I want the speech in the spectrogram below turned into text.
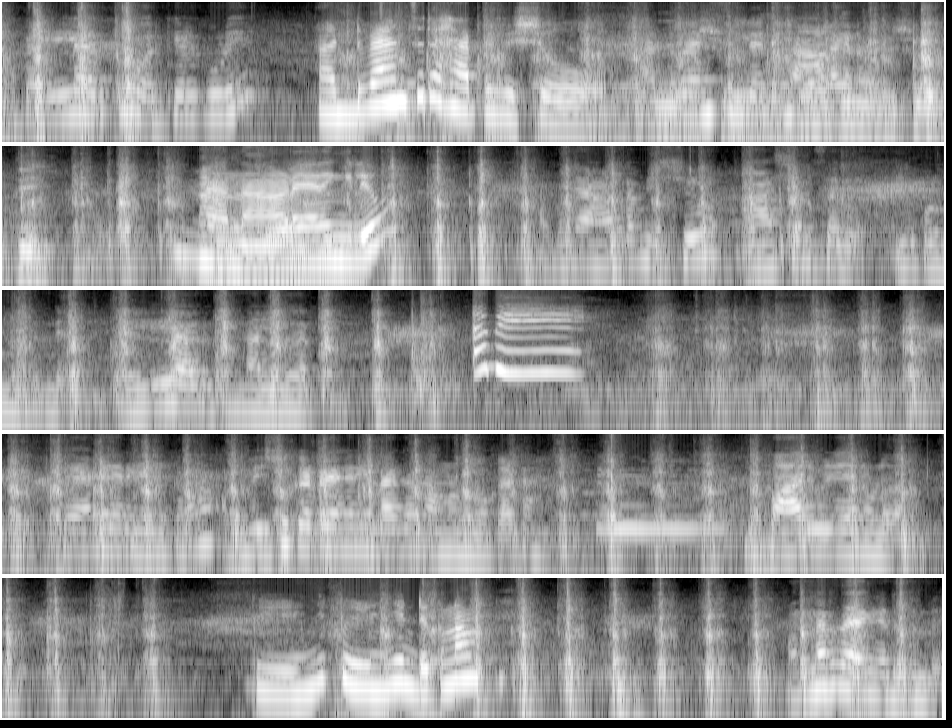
അപ്പം എല്ലാവർക്കും ഒരിക്കൽ കൂടി അഡ്വാൻസ്ഡ് ഹാപ്പി വിഷു അഡ്വാൻസ് ഇല്ലൊരു നാളെയാണ് വിഷു എത്തി. ആ നാളെയാണെങ്കിലും. അപ്പോൾ ഞങ്ങളുടെ വിഷു ആശംസകൾ ഈ കുടുംബത്തിന്റെ എല്ലാവർക്കും നല്ലത് അതെ. തേങ്ങ കറി എടുക്കണം? എങ്ങനെ ഉണ്ടാക്കാൻ നമ്മൾ നോക്കാം കേട്ടോ. പാൽ പിഴിയാനുള്ളതാണ്. പിഴിഞ്ഞ് പിഴിഞ്ഞെടുക്കണം. ഒന്നര തേങ്ങ എടുത്തിട്ടുണ്ട്.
